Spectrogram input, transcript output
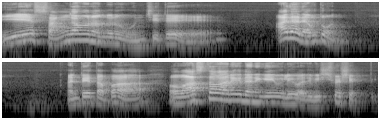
ఏ సంగమునందు నువ్వు ఉంచితే అది అది అవుతోంది. అంతే తప్ప వాస్తవానికి దానికి ఏమి లేవు. అది విశ్వశక్తి.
